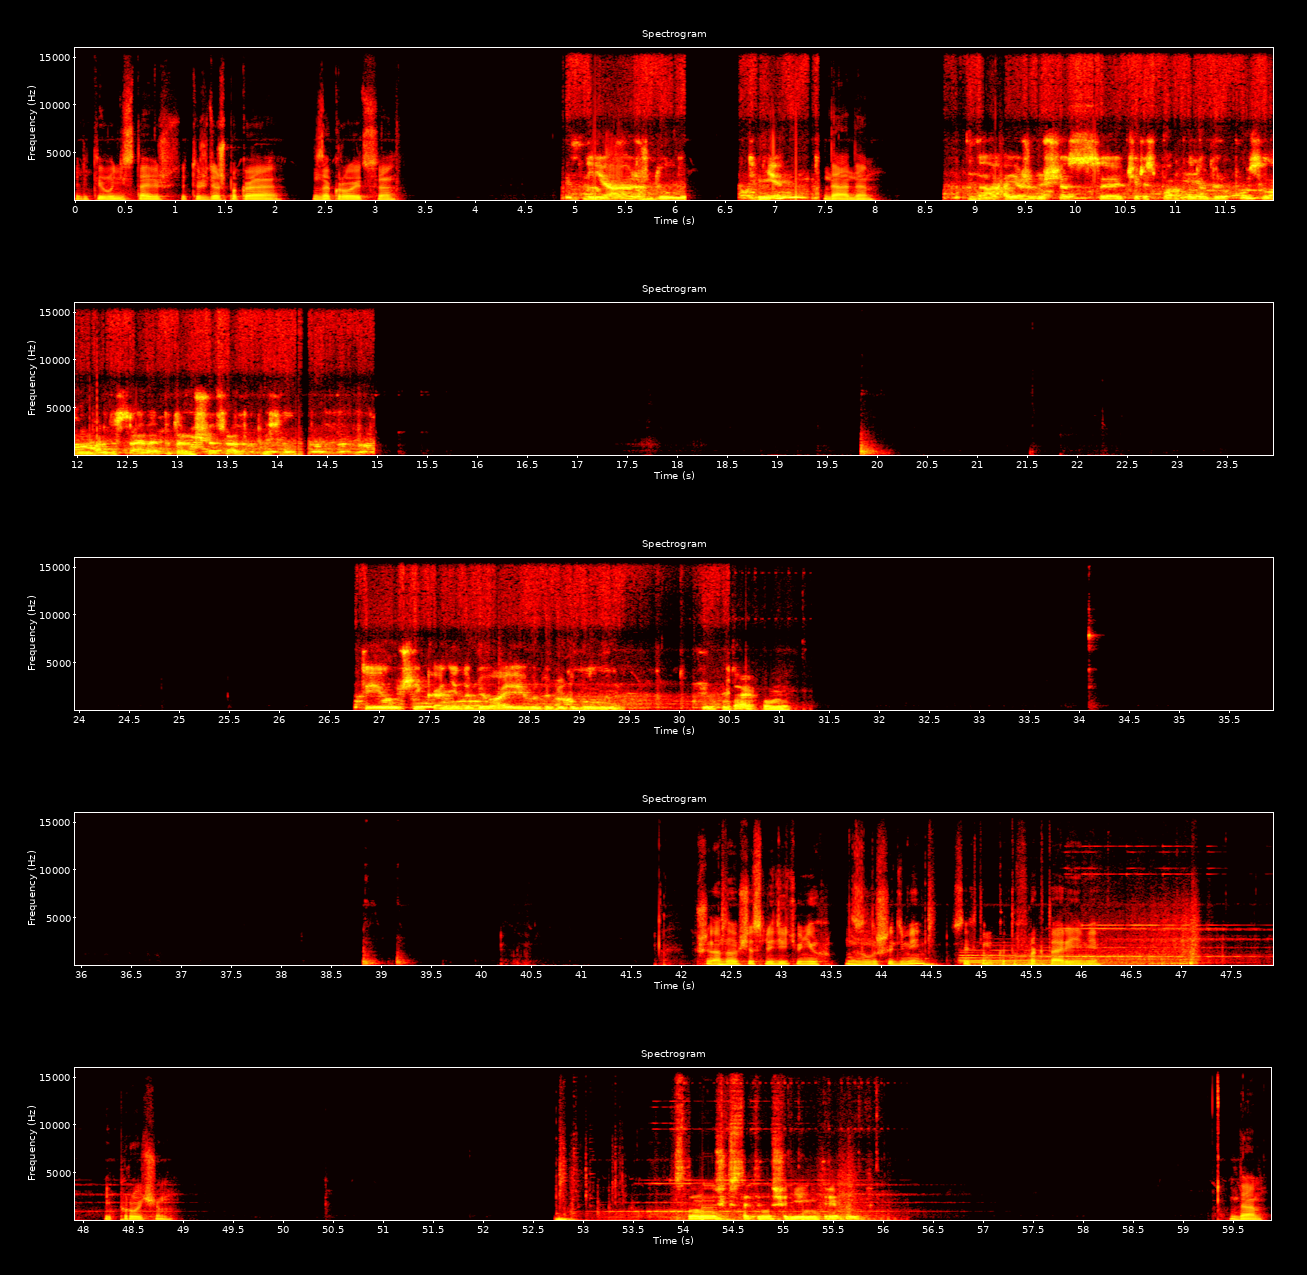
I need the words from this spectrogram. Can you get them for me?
Или ты его не ставишь? Ты ждешь, пока закроется. Я жду... Мне? Да, да. Да, я жду сейчас через пару ходов беру пусел, ломбард устраиваю, потом еще сразу пусел. Ты лучника не добивай, я его добегу голову. Да, я помню. Слушай, надо вообще следить у них за лошадьми, с их там катафрактариями и прочим. Слоныш, кстати, лошадей не требует. Да.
